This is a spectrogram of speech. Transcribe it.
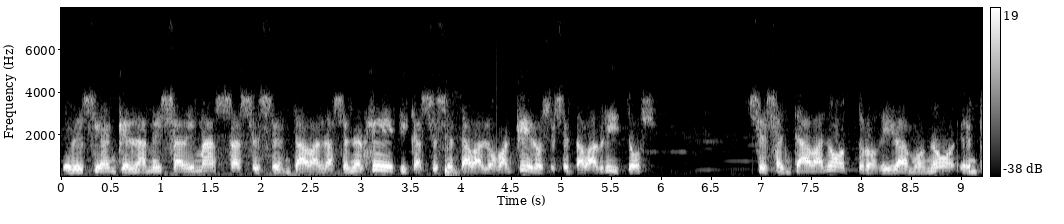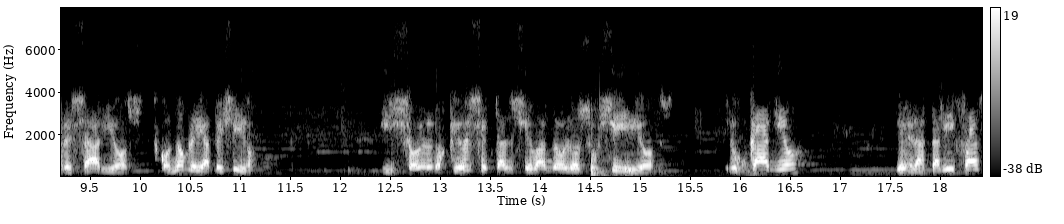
te decían que en la mesa de masa se sentaban las energéticas, se sentaban los banqueros, se sentaba Britos, se sentaban otros, digamos, ¿no? Empresarios con nombre y apellido. Y son los que hoy se están llevando los subsidios de un caño, de las tarifas,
